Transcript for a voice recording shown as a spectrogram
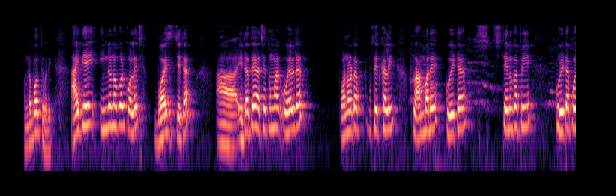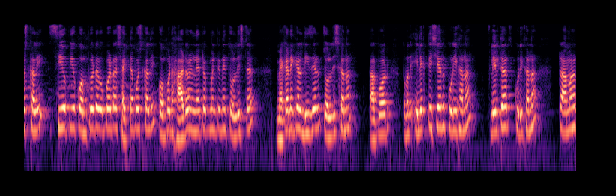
আমরা বলতে পারি। আইটিআই ইন্দ্রনগর কলেজ বয়েজ যেটা এটাতে আছে তোমার ওয়েল্ডার পনেরোটা সিট খালি প্লাম্বারে কুড়িটা স্টেনোগ্রাফি কুড়িটা পোস্ট খালি সিওপিও কম্পিউটার অপারেটার ষাটটা পোস্ট খালি কম্পিউটার হার্ডওয়্যার নেটওয়ার্ক মেনটেনে চল্লিশটা মেকানিক্যাল ডিজেল চল্লিশখানা তারপর তোমাদের ইলেকট্রিশিয়ান কুড়িখানা ফিল্টার কুড়িখানা ট্রামার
